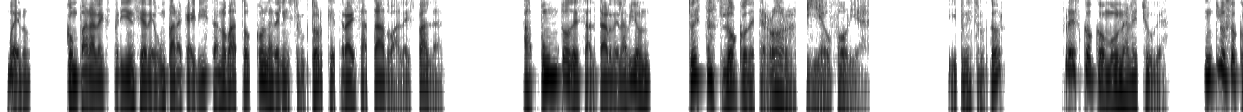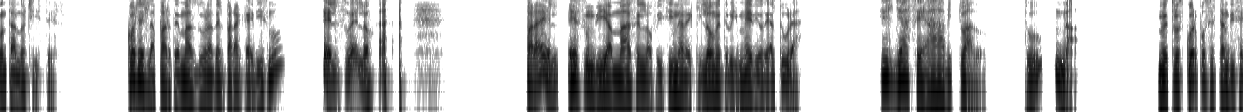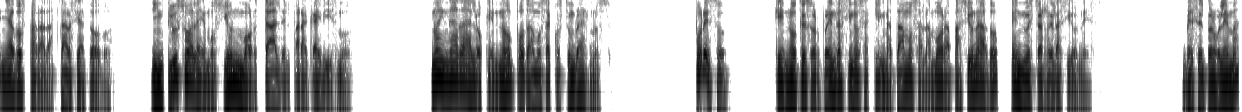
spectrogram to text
Bueno, compara la experiencia de un paracaidista novato con la del instructor que traes atado a la espalda. A punto de saltar del avión, tú estás loco de terror y euforia. ¿Y tu instructor? Fresco como una lechuga, incluso contando chistes. ¿Cuál es la parte más dura del paracaidismo? El suelo. Para él es un día más en la oficina de kilómetro y medio de altura. Él ya se ha habituado. ¿Tú? No. Nuestros cuerpos están diseñados para adaptarse a todo, incluso a la emoción mortal del paracaidismo. No hay nada a lo que no podamos acostumbrarnos. Por eso, que no te sorprenda si nos aclimatamos al amor apasionado en nuestras relaciones. ¿Ves el problema?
